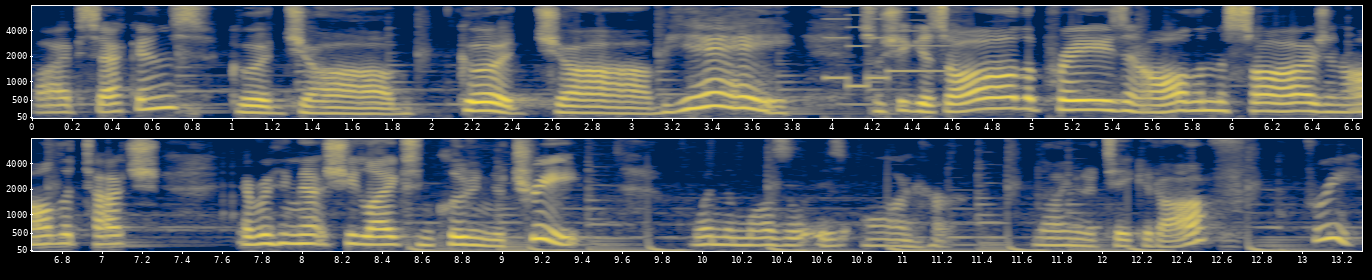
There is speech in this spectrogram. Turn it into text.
Five seconds. Good job. Good job. Yay. So she gets all the praise and all the massage and all the touch, everything that she likes, including the treat, when the muzzle is on her. Now I'm going to take it off. Free.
